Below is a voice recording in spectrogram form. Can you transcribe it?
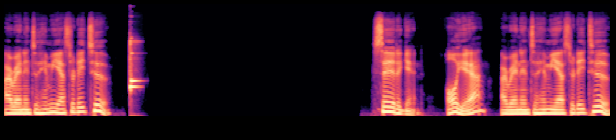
I ran into him yesterday too. Say it again. Oh yeah, I ran into him yesterday too.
